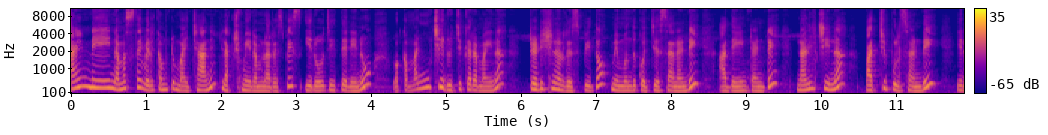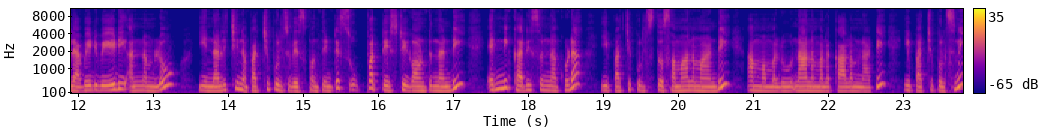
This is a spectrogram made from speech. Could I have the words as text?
హాయ్ అండి. నమస్తే. Welcome to my channel Lakshmiramana recipes. ఈరోజైతే నేను ఒక మంచి రుచికరమైన ట్రెడిషనల్ రెసిపీతో మీ ముందుకు వచ్చేసానండి. అదేంటంటే నలిచిన పచ్చి పులుసు అండి ఇలా వేడి వేడి అన్నంలో ఈ నలిచిన పచ్చి పులుసు వేసుకొని తింటే సూపర్ టేస్టీగా ఉంటుందండి. ఎన్ని కర్రీస్ ఉన్నా కూడా ఈ పచ్చి పులుసుతో సమానమా అండి? అమ్మమ్మలు నానమ్మల కాలం నాటి ఈ పచ్చి పులుసుని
